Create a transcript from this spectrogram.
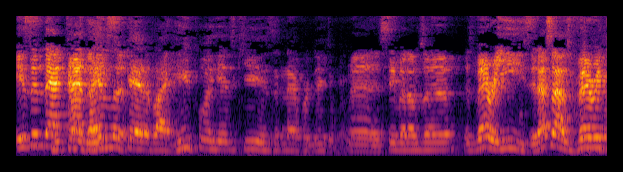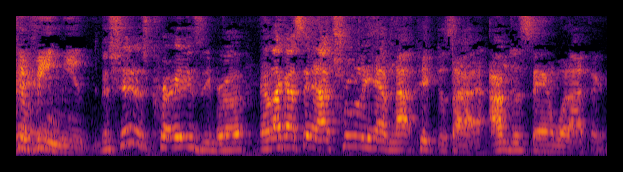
Isn't that Because they look at it like he put his kids in that predicament. Man, see what I'm saying? It's very easy. That sounds very convenient. The shit is crazy, bro. And like I said, I truly have not picked a side. I'm just saying what I think.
